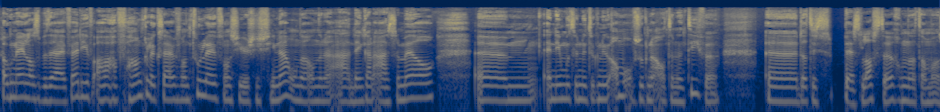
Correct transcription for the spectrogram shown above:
ook Nederlandse bedrijven, hè, die afhankelijk zijn van toeleveranciers in China. Onder andere, denk aan ASML. Ehm, en die moeten natuurlijk nu allemaal op zoek naar alternatieven. Eh, dat is best lastig, om dat allemaal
